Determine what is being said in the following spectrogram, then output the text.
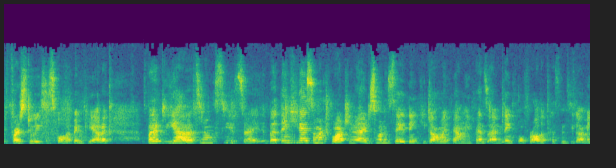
first two weeks of school have been chaotic. But yeah, that's no excuse, right? But thank you guys so much for watching, and I just want to say thank you to all my family and friends. I'm thankful for all the presents you got me.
